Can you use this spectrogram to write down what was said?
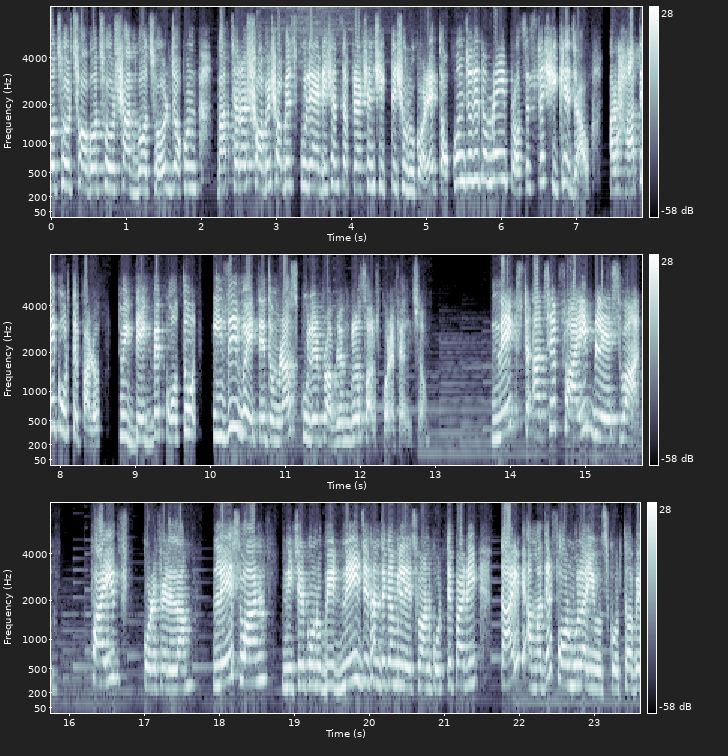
বছর, ছ বছর, সাত বছর, যখন বাচ্চারা সবে সবে স্কুলে অ্যাডিশন সাবট্রাকশন শিখতে শুরু করে, তখন যদি তোমরা এই প্রসেসটা শিখে যাও আর হাতে করতে পারো, তুমি দেখবে কত ইজি ওয়েতে তোমরা স্কুলের প্রবলেমগুলো সলভ করে ফেলছো। নেক্সট আছে ফাইভ লেস ওয়ান ফাইভ করে ফেললাম। লেস ওয়ান, নিচের কোনো বিড নেই, যেখান থেকে আমি লেস ওয়ান করতে পারি। তাই আমাদের ফর্মুলা ইউজ করতে হবে।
